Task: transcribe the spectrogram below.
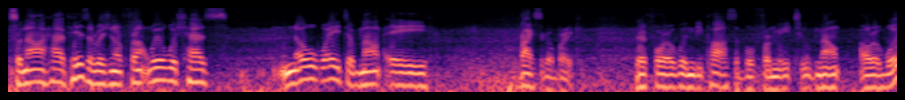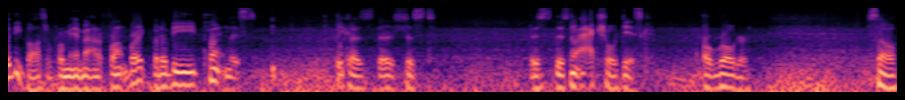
So now I have his original front wheel, which has no way to mount a bicycle brake. Therefore, it wouldn't be possible for me to mount, or it would be possible for me to mount a front brake, but it'd be pointless because there's just there's there's no actual disc or rotor. So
